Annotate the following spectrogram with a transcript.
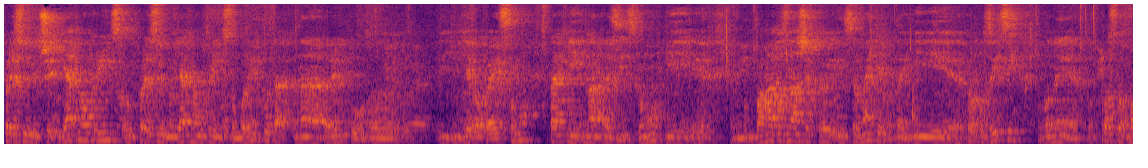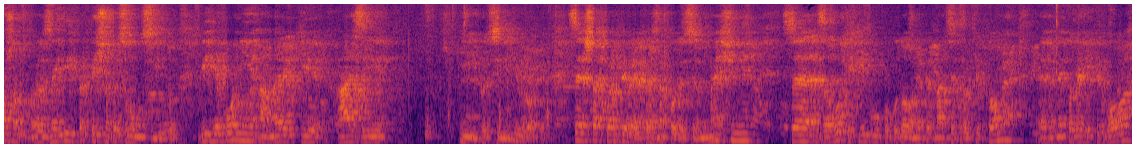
працюючи як на українському, працюємо як на українському ринку, так на ринку. Європейському, так і на азійському, і е, багато з наших інструментів і пропозицій вони просто можна знайти їх практично по цілому світу від Японії, Америки, Азії і по цілій Європі. Це штаб-квартира, яка знаходиться в Німеччині. Це завод, який був побудований 15 років тому, е, неподалік Львова.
